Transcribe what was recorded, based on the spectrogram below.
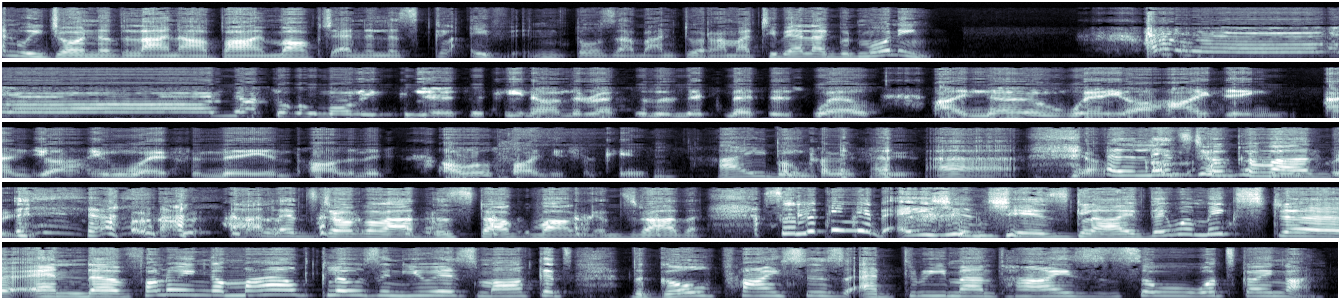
And we join on the line now by market analyst Clive Ntozabantu Ramatibela. Good morning. Hello, not so good morning to you, Sakina, and the rest of the listeners as well. I know where you're hiding, and you're hiding away from me in Parliament. I will find you, Sakina. Hiding. I'm coming for you. Uh, Yeah, let's I'm- talk I'm about let's talk about the stock markets rather. So, looking at Asian shares, Clive, they were mixed, uh, and uh, following a mild close in U.S. markets, the gold prices at three-month highs. So, what's going on?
